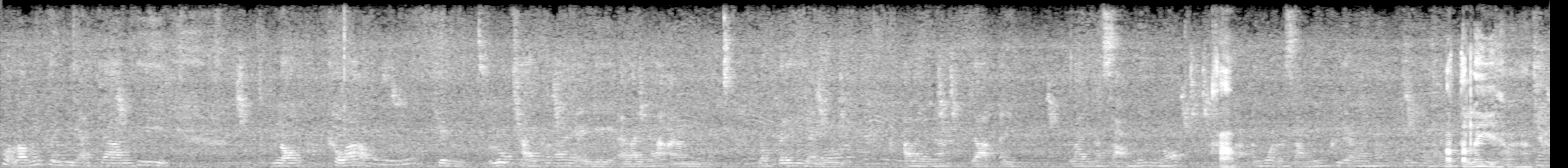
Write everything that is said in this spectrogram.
พวกเราไม่เคยมีอาจารย์ที่น้องเขาว่าเห็นลูกชายเขาได้ไอ้อะไรนะอันลอตเตอรี่ไอ้อะไรนะจากไอ้ อะไรนะสามเล่มเนาะครับงวดละสามเล่มคืออะไรนะเลขอะไรลอตเตอรี่ใช่ไหมครับจ้า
